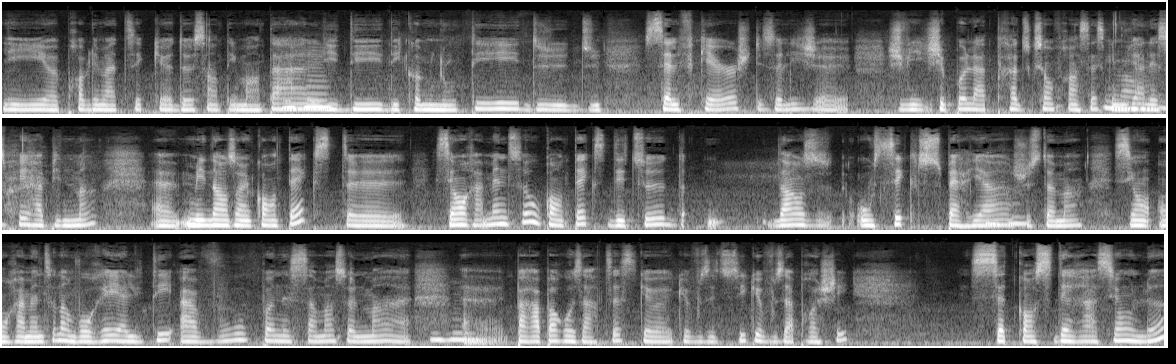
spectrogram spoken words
les problématiques de santé mentale, l'idée des communautés, du, du self-care. Je suis désolée, je n'ai pas la traduction française qui me vient à l'esprit rapidement. mais dans un contexte euh, si on ramène ça au contexte d'études, dans, au cycle supérieur, mm-hmm. justement, si on, ramène ça dans vos réalités à vous, pas nécessairement seulement euh, mm-hmm. euh, par rapport aux artistes que, que, vous étudiez, que vous approchez, cette considération-là,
